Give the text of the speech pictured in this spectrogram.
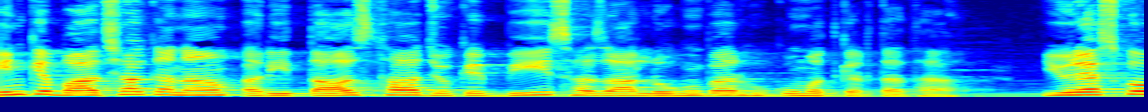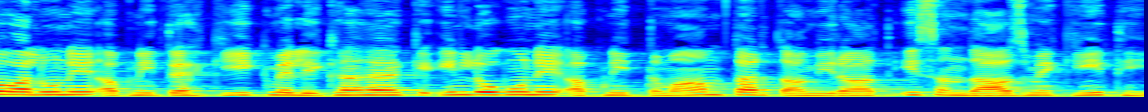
इनके बादशाह का नाम अरीताज था, जो कि बीस हज़ार लोगों पर हुकूमत करता था। यूनेस्को वालों ने अपनी तहकीक में लिखा है कि इन लोगों ने अपनी तमाम तर तमीरत इस अंदाज में की थी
